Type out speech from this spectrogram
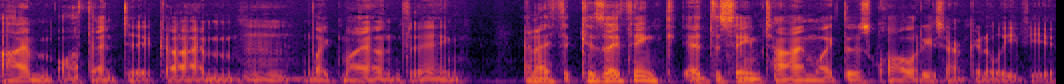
I'm authentic, I'm like my own thing. And I because I think at the same time like those qualities aren't going to leave you.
